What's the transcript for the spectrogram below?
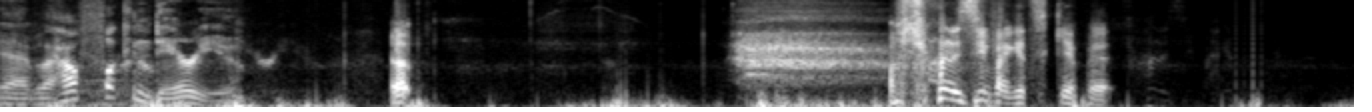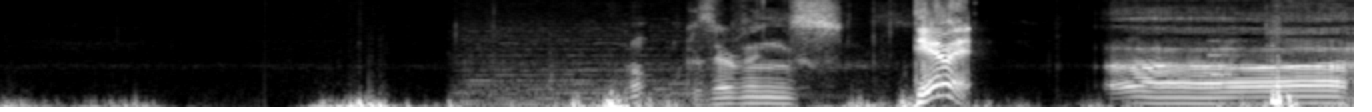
Yeah, but how fucking dare you? Yep. I was trying to see if I could skip it. Nope, Because everything's Damn it! uh,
